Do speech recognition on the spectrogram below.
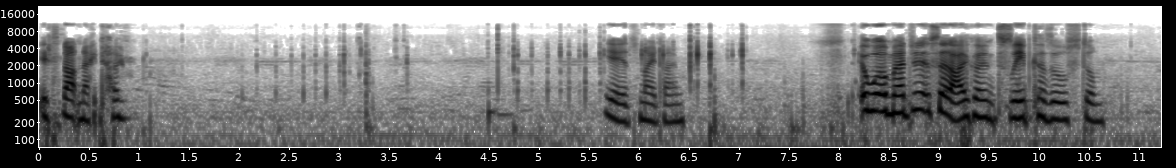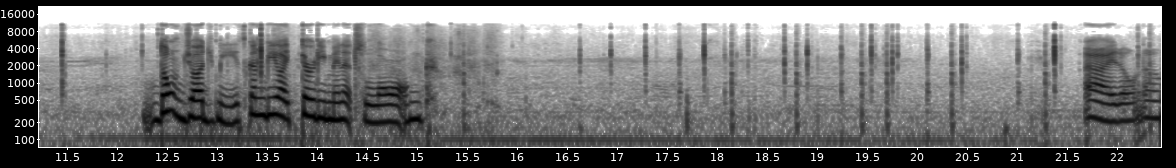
it's not nighttime. Yeah, it's nighttime. It, well, imagine it said I couldn't sleep because it was still. Don't judge me. It's gonna be like 30 minutes long. I don't know.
